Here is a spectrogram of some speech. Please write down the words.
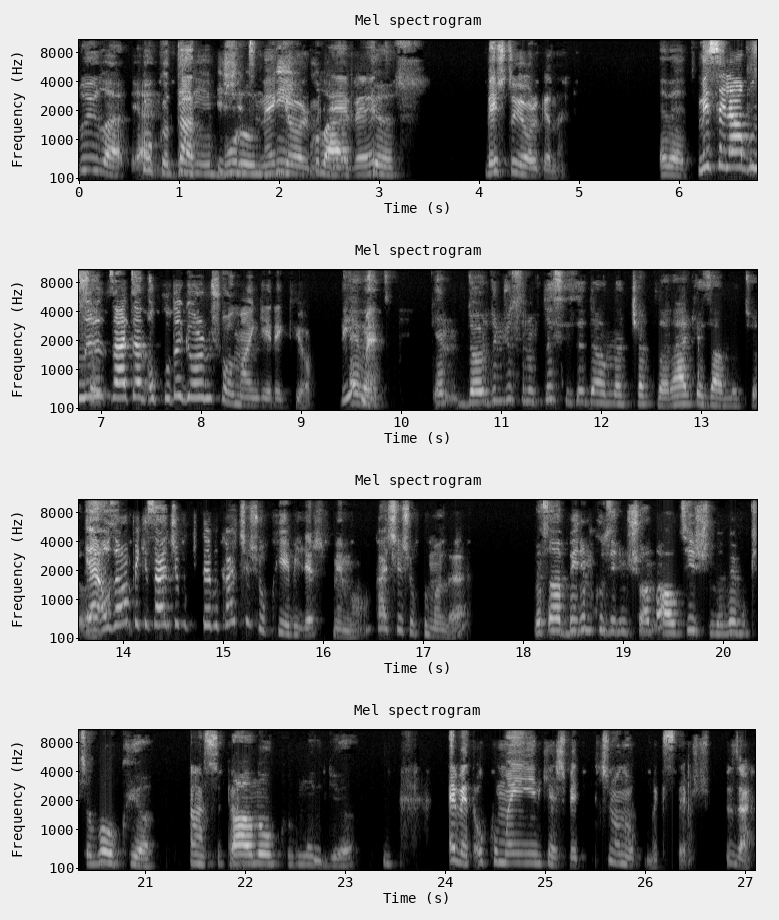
duyular. Yani Koku, tat, dili, burun, işitme, dil, görme. kulak, Evet. göz. Beş duyu organı. Evet. Mesela bunları Kısa. zaten okulda görmüş olman gerekiyor. Değil mi? Evet. Yani dördüncü sınıfta size de anlatacaklar. Herkese anlatıyorlar. Yani o zaman peki sence bu kitabı kaç yaş okuyabilir Memo? Kaç yaş okumalı? Mesela benim kuzenim şu an 6 yaşında ve bu kitabı okuyor. Aa, süper. Daha anaokuluna gidiyor. Evet okumayı yeni keşfettiği için onu okumak istemiş. Güzel.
